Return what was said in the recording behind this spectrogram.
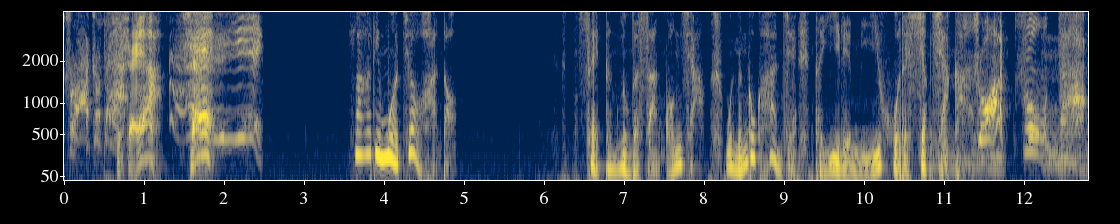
抓住他！是谁呀？谁？拉蒂莫叫喊道。在灯笼的散光下，我能够看见他一脸迷惑的向下看。抓住他！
